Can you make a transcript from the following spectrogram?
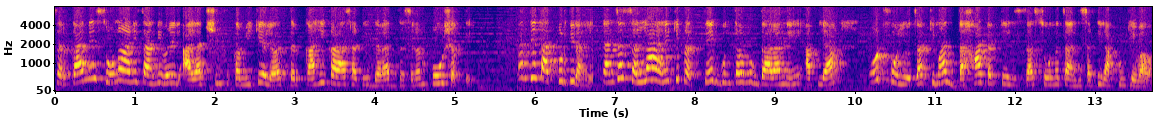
सरकारने सोनं आणि चांदीवरील आयात शुल्क कमी केलं तर काही काळासाठी दरात घसरण होऊ शकते. पण ते तात्पुरती राहील. त्यांचा सल्ला आहे की प्रत्येक गुंतवणूकदाराने आपल्या पोर्टफोलिओचा किमान दहा टक्के हिस्सा सोनं चांदीसाठी राखून ठेवावा.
